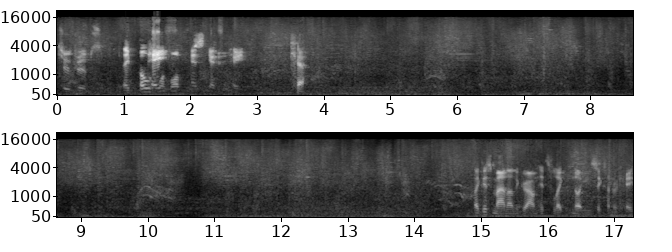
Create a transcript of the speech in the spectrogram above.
two groups. They both Paid want more and get paid. yeah. Like this man on the ground hits for like not even 600k.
